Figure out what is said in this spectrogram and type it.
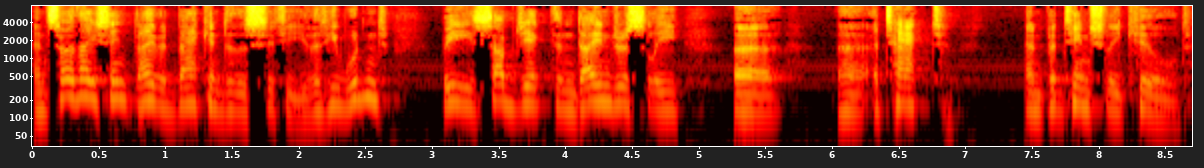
And so they sent David back into the city that he wouldn't be subject and dangerously uh, uh, attacked and potentially killed.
